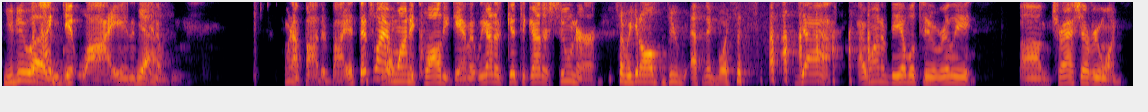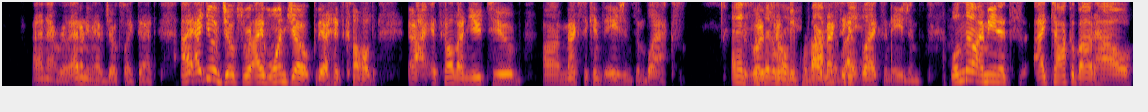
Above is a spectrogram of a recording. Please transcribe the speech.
you do. which Uh, I get why, and it's Yeah. you know. We're not bothered by it. That's why I want equality. Damn it, we got to get together sooner. so we can all do ethnic voices. yeah, I want to be able to really um, trash everyone. Uh, not really. I don't even have jokes like that. I, I do have jokes where I have one joke that it's called. Uh, it's called on YouTube. Uh, Mexicans, Asians, and blacks. and it's is what it's called. to be Or provocative, Mexicans, right? blacks, and Asians. Well, no, I mean it's. I talk about how.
